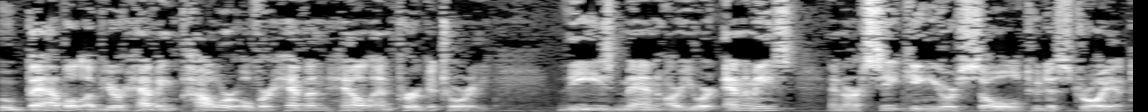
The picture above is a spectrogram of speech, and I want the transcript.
who babble of your having power over heaven, hell, and purgatory. These men are your enemies and are seeking your soul to destroy it.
